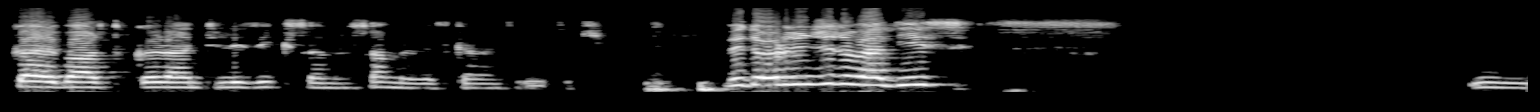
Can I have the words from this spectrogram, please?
Galiba artık garantiledik sanırsam. Evet garantiledik. Ve dördüncü leveldeyiz. Uf.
